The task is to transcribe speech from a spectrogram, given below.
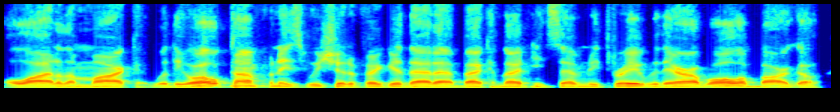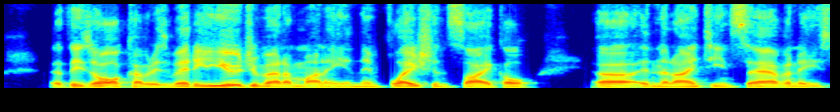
a lot of the market. With the oil companies, we should have figured that out back in 1973 with the Arab oil embargo, that these oil companies made a huge amount of money in the inflation cycle uh, in the 1970s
